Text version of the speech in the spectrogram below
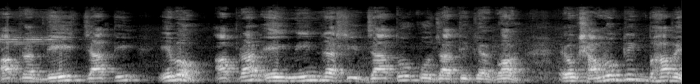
আপনার দেশ, জাতি এবং আপনার এই মীন রাশির জাতক ও জাতিকাগণ। এবং সামগ্রিকভাবে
